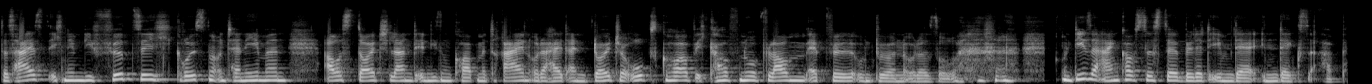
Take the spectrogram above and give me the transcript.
Das heißt, ich nehme die 40 größten Unternehmen aus Deutschland in diesen Korb mit rein oder halt ein deutscher Obstkorb. Ich kaufe nur Pflaumen, Äpfel und Birnen oder so. Und diese Einkaufsliste bildet eben der Index ab.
